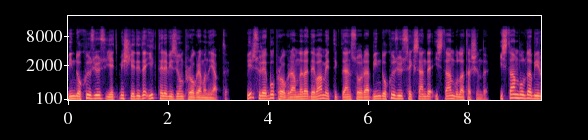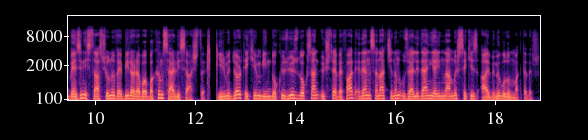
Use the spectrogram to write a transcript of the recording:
1977'de ilk televizyon programını yaptı. Bir süre bu programlara devam ettikten sonra 1980'de İstanbul'a taşındı. İstanbul'da bir benzin istasyonu ve bir araba bakım servisi açtı. 24 Ekim 1993'te vefat eden sanatçının Uzerli'den yayınlanmış 8 albümü bulunmaktadır.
